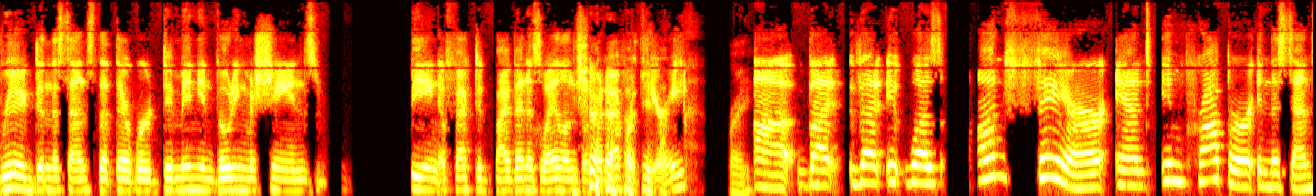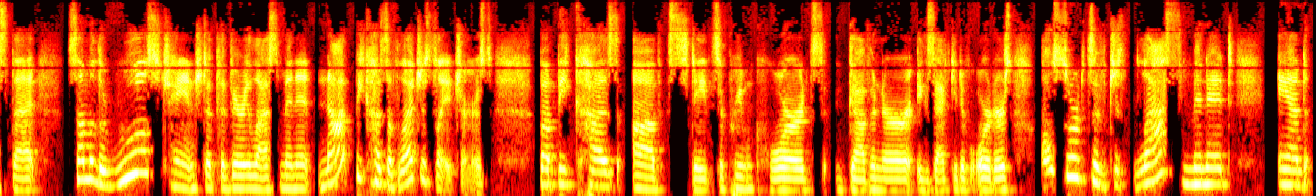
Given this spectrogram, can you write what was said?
rigged in the sense that there were Dominion voting machines being affected by Venezuelans or whatever theory. Yeah, right. Uh, but that it was unfair and improper in the sense that some of the rules changed at the very last minute, not because of legislatures, but because of state Supreme Courts, governor, executive orders, all sorts of just last minute and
